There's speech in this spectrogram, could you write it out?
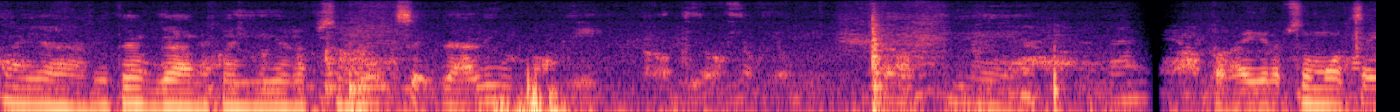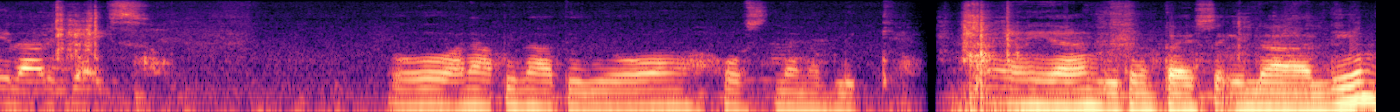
Ayan, ito yung gano'ng kahirap sumuot sa ilalim. Okay, okay, okay, okay. Okay. Napakahirap sumuot sa ilalim, guys. So, hanapin natin yung host na nablik. Ayan, dito na tayo sa ilalim.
